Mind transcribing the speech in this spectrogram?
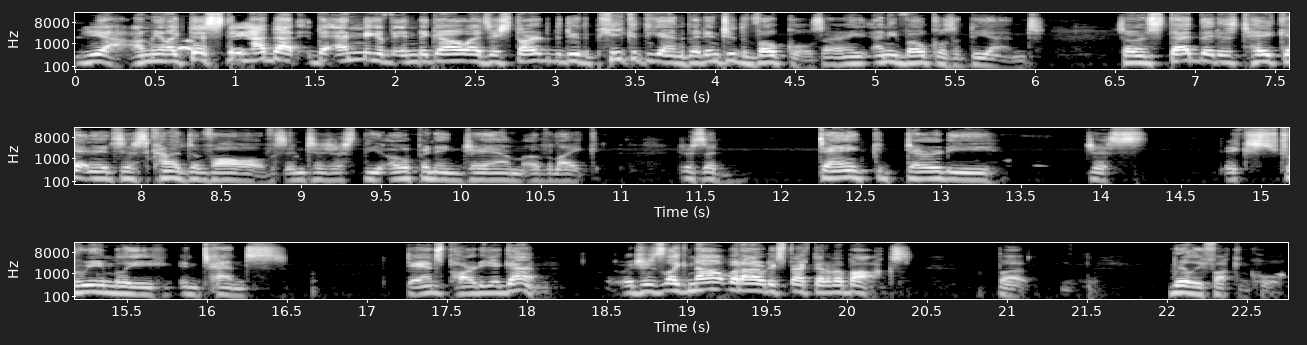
Yeah, I mean, like this, they had that the ending of Indigo as they started to do the peak at the end. They didn't do the vocals or any, any vocals at the end, so instead they just take it and it just kind of devolves into just the opening jam of like just a dank, dirty, just extremely intense dance party again, which is like not what I would expect out of a box, but really fucking cool.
